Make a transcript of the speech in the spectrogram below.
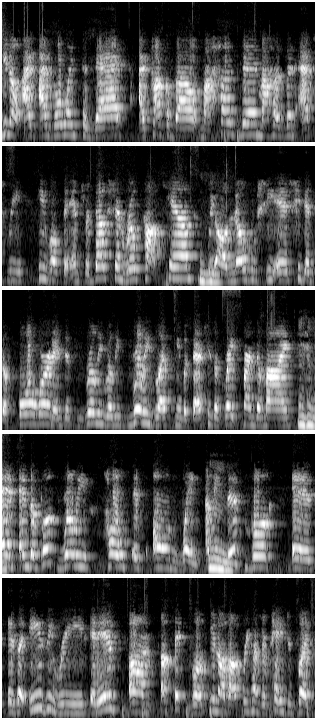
you know, I, I go into that. I talk about my husband. My husband actually, he wrote the introduction, Real Talk Kim. Mm-hmm. We all know who she is. She did the foreword and just really, really, really blessed me with that. She's a great friend of mine. Mm-hmm. And, and the book really holds its own weight. I mean, mm. this book is is an easy read. It is um, a thick book, you know, about 300 pages, but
